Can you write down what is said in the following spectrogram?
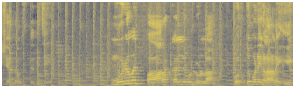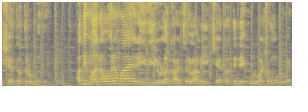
ക്ഷേത്രം സ്ഥിതി ചെയ്യുന്നത്. മുഴുവൻ പാറക്കല്ലുകൊണ്ടുള്ള കൊത്തുപണികളാണ് ഈ ക്ഷേത്രത്തിലുള്ളത്. അതിമനോഹരമായ രീതിയിലുള്ള കാഴ്ചകളാണ് ഈ ക്ഷേത്രത്തിന്റെ ഉൾവശം മുഴുവൻ.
